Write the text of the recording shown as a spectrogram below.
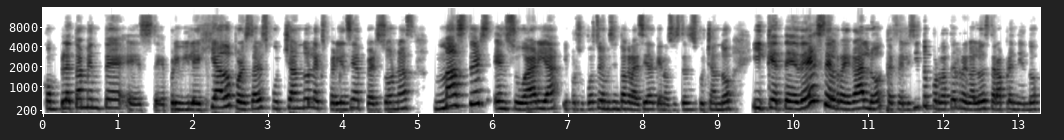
completamente este, privilegiado por estar escuchando la experiencia de personas másters en su área. Y por supuesto yo me siento agradecida que nos estés escuchando y que te des el regalo, te felicito por darte el regalo de estar aprendiendo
